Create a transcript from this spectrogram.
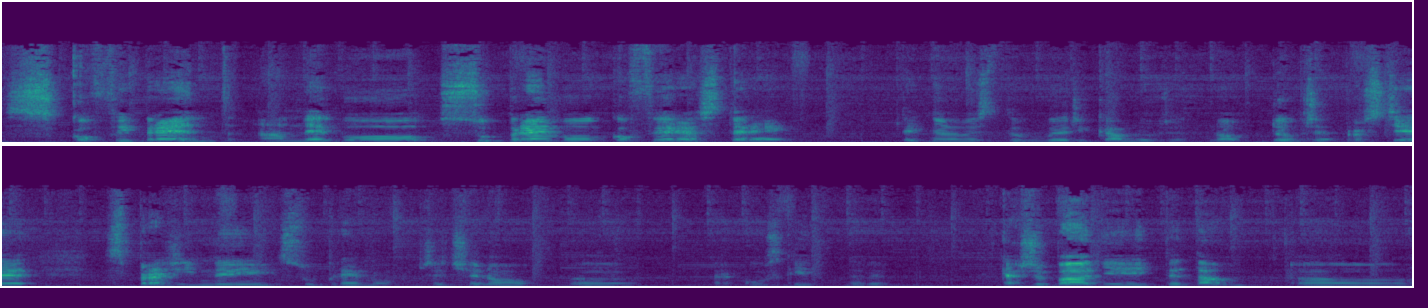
z Coffee Brand a nebo Supremo Coffee Roastery. Teď nevím, jestli to vůbec říkám dobře. No dobře, prostě z pražírny Supremo, řečeno uh, rakousky, nevím. Každopádně jeďte tam, uh,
